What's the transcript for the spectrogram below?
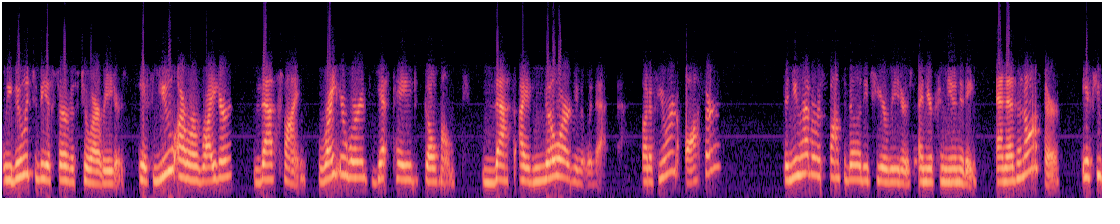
We do it to be a service to our readers. If you are a writer, that's fine. Write your words, get paid, go home. That's I have no argument with that. But if you're an author, then you have a responsibility to your readers and your community. And as an author, if you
